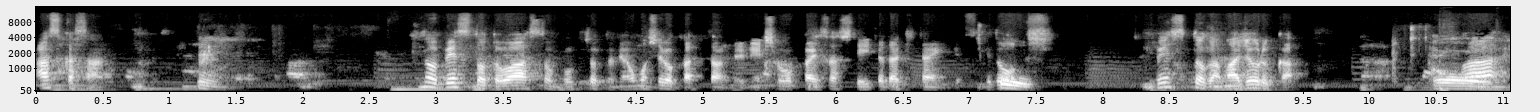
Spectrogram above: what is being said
飛鳥さん。のベストとワースト、僕ちょっとね、面白かったんでね、紹介させていただきたいんですけど、ベストがマジョルカ、ワ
